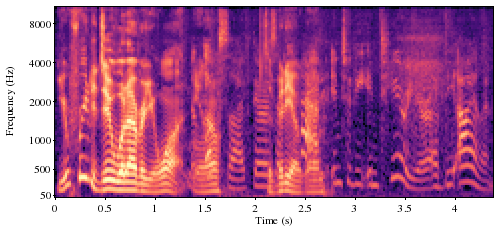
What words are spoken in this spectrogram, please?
you're free to do whatever you want, It you know? looks like there It's a video path game. into the interior of the island.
